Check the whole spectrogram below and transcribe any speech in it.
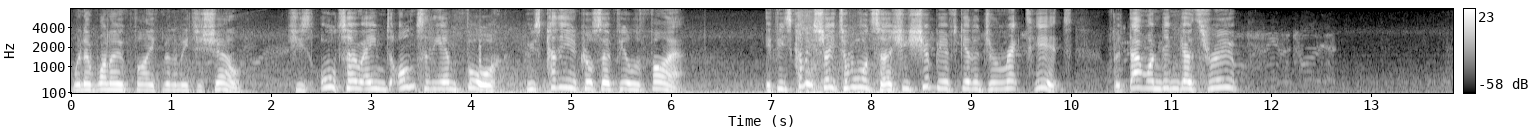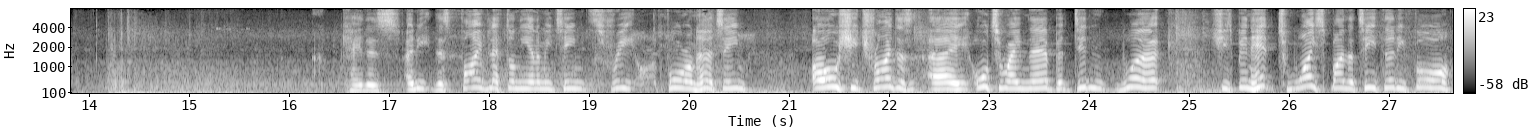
with a 105mm shell. She's auto aimed onto the M4 who's cutting across her field of fire. If he's coming straight towards her, she should be able to get a direct hit, but that one didn't go through. Okay, there's only there's five left on the enemy team, three, four on her team. Oh, she tried a, a auto aim there, but didn't work. She's been hit twice by the T-34.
